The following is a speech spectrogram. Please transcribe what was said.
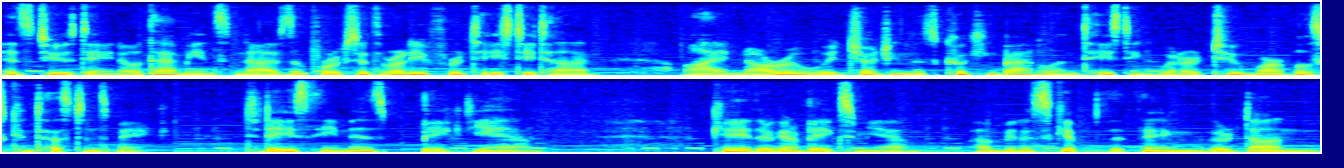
It's Tuesday. Know what that means? Knives and forks at the ready for tasty time. I, Naru, will be judging this cooking battle and tasting what our two marvelous contestants make. Today's theme is baked yam. Okay, they're going to bake some yam. I'm going to skip the thing. They're done.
